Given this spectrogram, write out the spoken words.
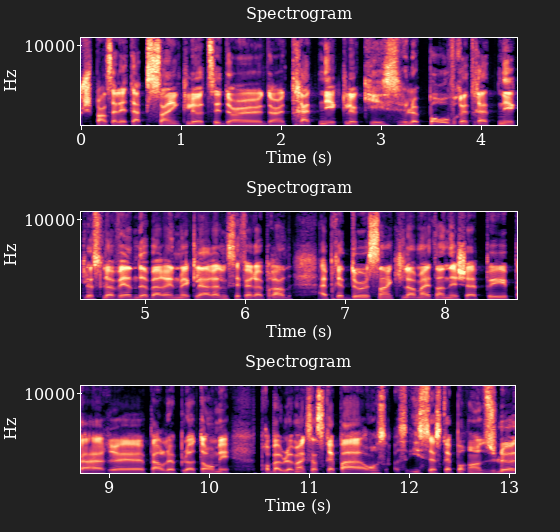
je pense à l'étape 5 d'un, d'un Tratnik, là, qui est le pauvre Tratnik, le Slovène de Bahrain McLaren, qui s'est fait reprendre après 200 km en échappée par, euh, par le peloton, mais probablement que ça serait pas, il se serait pas rendu là,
